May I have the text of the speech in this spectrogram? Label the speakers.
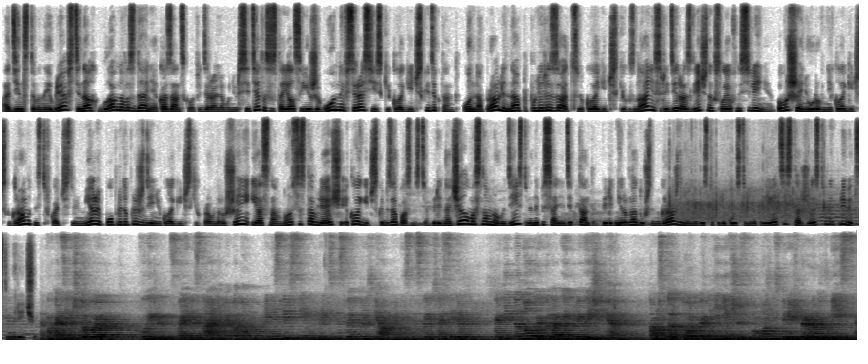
Speaker 1: 11 ноября в стенах главного здания Казанского федерального университета состоялся ежегодный всероссийский экологический диктант. Он направлен на популяризацию экологических знаний среди различных слоев населения, повышение уровня экологической грамотности в качестве меры по предупреждению экологических правонарушений и основной составляющей экологической безопасности. Перед началом основного действия написания диктанта перед неравнодушными гражданами выступили гости мероприятия с торжественной приветственной речью.
Speaker 2: Мы хотим, чтобы вы своими знаниями потом принесли в принесли своим друзьям, принесли своим соседям какие-то новые бытовые привычки, потому что только объединившись мы можем сберечь природу вместе.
